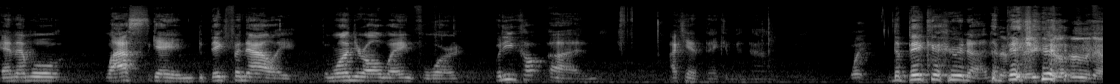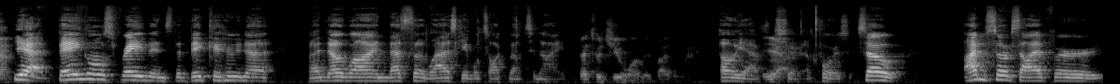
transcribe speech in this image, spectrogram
And then we'll last game, the big finale, the one you're all waiting for. What do you call? Uh, I can't think of it now. Wait. the big Kahuna. The, the big, big kahuna. yeah, Bengals, Ravens, the big Kahuna. Uh, no line. That's the last game we'll talk about tonight. That's what you wanted, by the way. Oh yeah, for Yeah. sure, of course. So I'm so excited for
